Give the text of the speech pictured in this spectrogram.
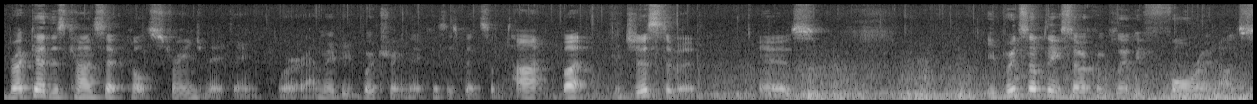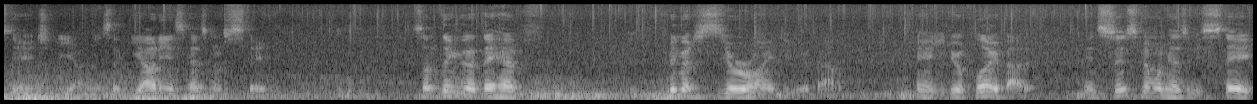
Brecht had this concept called strange making, where I may be butchering it because it's been some time, but the gist of it is he put something so completely foreign on stage to the audience, like the audience has no stake, something that they have pretty much zero idea and you do a play about it. And since no one has any stake,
